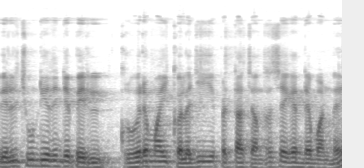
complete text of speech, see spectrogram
വിരൽ ചൂണ്ടിയതിന്റെ പേരിൽ ക്രൂരമായി കൊല ചെയ്യപ്പെട്ട ചന്ദ്രശേഖരന്റെ മണ്ണ്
